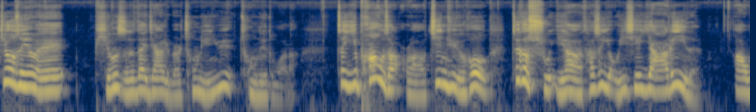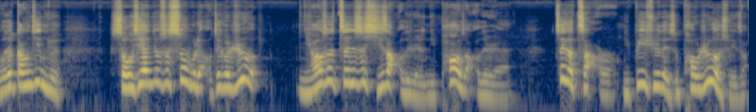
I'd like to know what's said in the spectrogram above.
就是因为平时在家里边冲淋浴冲的多了，这一泡澡啊，进去以后，这个水呀，它是有一些压力的啊。我这刚进去，首先就是受不了这个热。你要是真是洗澡的人，你泡澡的人。这个澡你必须得是泡热水澡，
